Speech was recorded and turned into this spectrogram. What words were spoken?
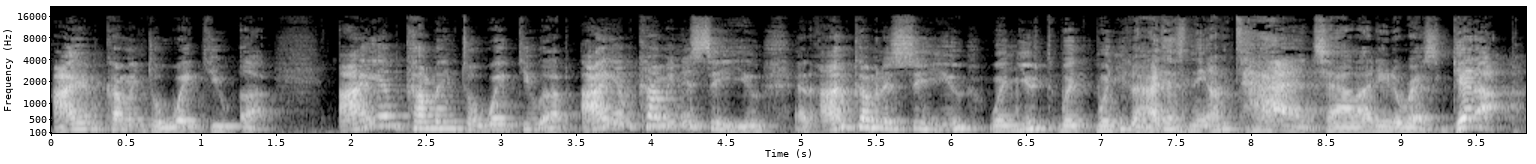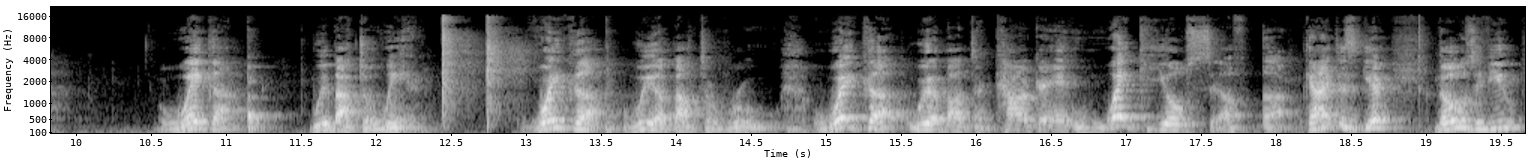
I am coming to wake you up. I am coming to wake you up. I am coming to see you, and I'm coming to see you when you when, when you. I just need. I'm tired, child. I need a rest. Get up, wake up. We're about to win. Wake up. We're about to rule. Wake up. We're about to conquer and wake yourself up. Can I just give those of you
